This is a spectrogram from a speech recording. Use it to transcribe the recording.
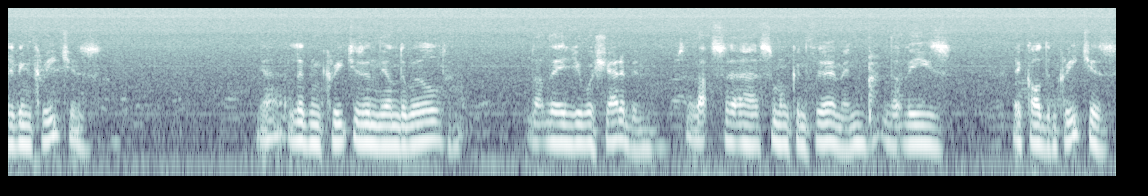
living creatures. Yeah, living creatures in the underworld. That they knew were cherubim. So that's uh, someone confirming that these they called them creatures.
